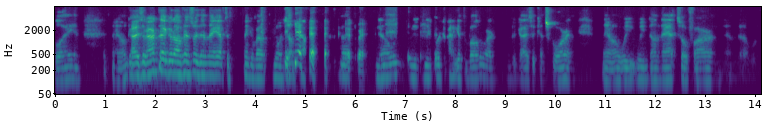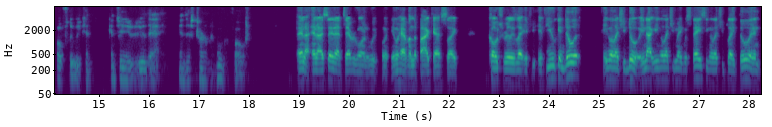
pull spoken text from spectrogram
play, and you know, guys that aren't that good offensively, then they have to think about doing something yeah. else. Uh, you know, we, are trying to get the ball to our the guys that can score, and you know, we we've done that so far, and, and uh, hopefully we can continue to do that in this tournament moving forward. And I, and I say that to everyone we, we have on the podcast, like, coach really let if if you can do it, he gonna let you do it. He not he gonna let you make mistakes. He gonna let you play through it. And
